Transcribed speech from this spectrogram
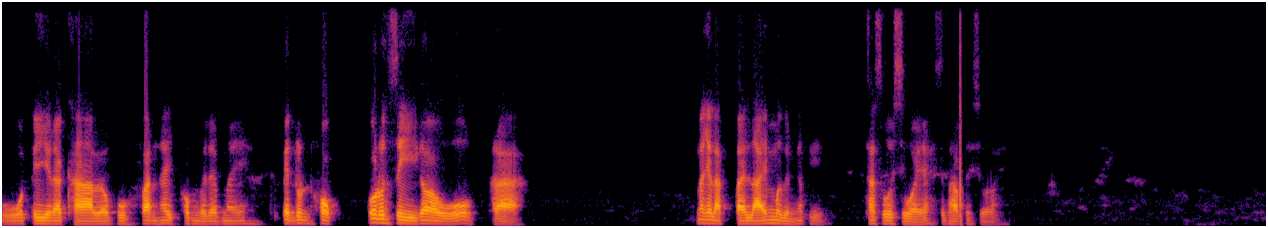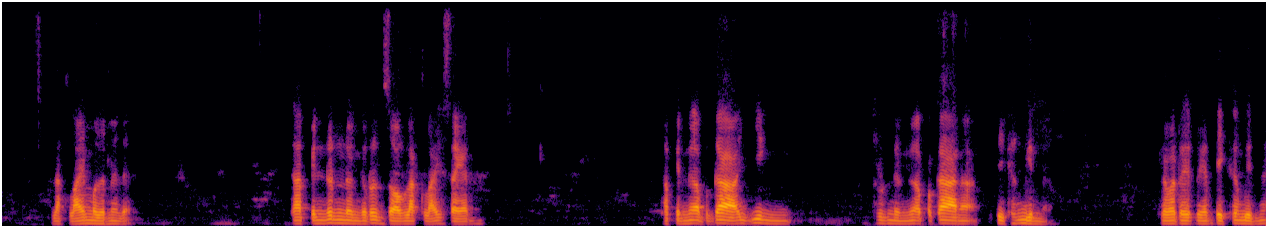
โอ้ตีราคาแล้วปูฟันให้ผมเลยได้ไหม เป็นรุ่นหกโอ้รุ่นสี่ก็โอ้โหพราน่าจะหลักไปหลายหมื่นครับพี่ ถ้าสวยๆนะสภาพสวยหลักหลายหมื่นนั่นแหละ ถ้าเป็นรุ่นหนึ่งกับรุ่นสองหลักหลายแสน ถ้าเป็นเนื้ออัปาก้ายิ่งรุ่นหนึ่งเนื้ออัปาก้านะปีเครื่องบินอะเรียกว่าเรียนปีกเครื่องบินไหม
